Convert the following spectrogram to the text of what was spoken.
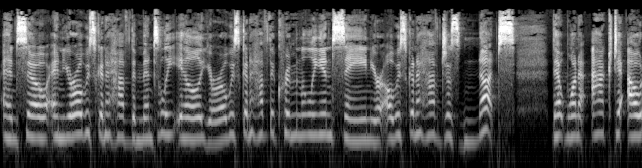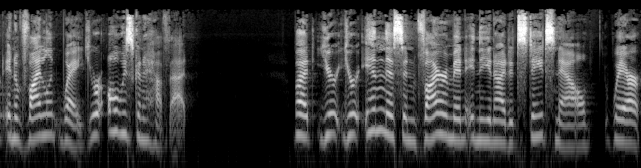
And so, and you're always going to have the mentally ill, you're always going to have the criminally insane, you're always going to have just nuts that want to act out in a violent way. You're always going to have that. But you're you're in this environment in the United States now where,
